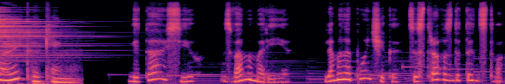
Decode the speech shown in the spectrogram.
Marie Cooking. Вітаю всіх! З вами Марія. Для мене пончики це страва з дитинства.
